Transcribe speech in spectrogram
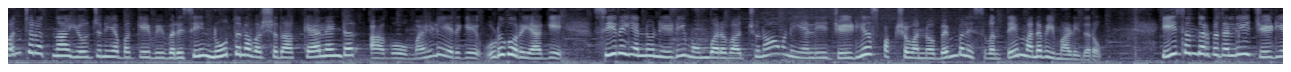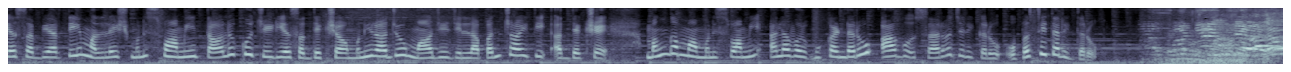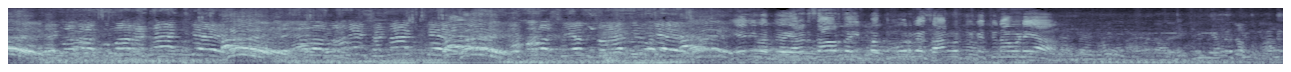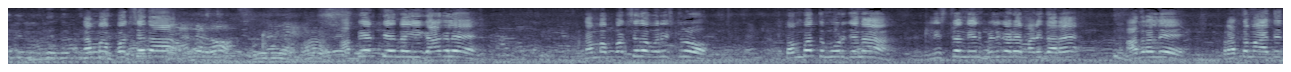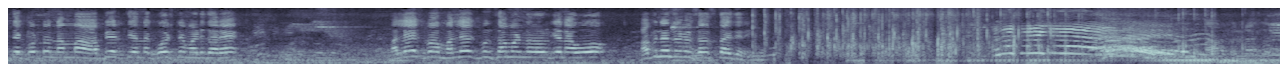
ಪಂಚರತ್ನ ಯೋಜನೆಯ ಬಗ್ಗೆ ವಿವರಿಸಿ ನೂತನ ವರ್ಷದ ಕ್ಯಾಲೆಂಡರ್ ಹಾಗೂ ಮಹಿಳೆಯರಿಗೆ ಉಡುಗೊರೆಯಾಗಿ ಸೀರೆಯನ್ನು ನೀಡಿ ಮುಂಬರುವ ಚುನಾವಣೆಯಲ್ಲಿ ಜೆಡಿಎಸ್ ಪಕ್ಷವನ್ನು ಬೆಂಬಲಿಸುವಂತೆ ಮನವಿ ಮಾಡಿದರು. ಈ ಸಂದರ್ಭದಲ್ಲಿ ಜೆಡಿಎಸ್ ಅಭ್ಯರ್ಥಿ ಮಲ್ಲೇಶ್ ಮುನಿಸ್ವಾಮಿ, ತಾಲೂಕು ಜೆಡಿಎಸ್ ಅಧ್ಯಕ್ಷ ಮುನಿರಾಜು, ಮಾಜಿ ಜಿಲ್ಲಾ ಪಂಚಾಯಿತಿ ಅಧ್ಯಕ್ಷೆ ಮಂಗಮ್ಮ ಮುನಿಸ್ವಾಮಿ ಹಲವು ಮುಖಂಡರು ಹಾಗೂ ಸಾರ್ವಜನಿಕರು ಉಪಸ್ಥಿತರಿದ್ದರು. ಏನಿವತ್ತು? ಎರಡು ಸಾವಿರದ ಇಪ್ಪತ್ತ್ ಮೂರನೇ ಸಾರ್ವತ್ರಿಕ ಚುನಾವಣೆಯ ನಮ್ಮ ಪಕ್ಷದ ಅಭ್ಯರ್ಥಿಯನ್ನು ಈಗಾಗಲೇ ನಮ್ಮ ಪಕ್ಷದ ವರಿಷ್ಠರು ತೊಂಬತ್ತ್ ಮೂರು ಜನ ಲಿಸ್ಟನ್ನು ಏನು ಬಿಡುಗಡೆ ಮಾಡಿದ್ದಾರೆ. ಅದರಲ್ಲಿ ಪ್ರಥಮ ಆದ್ಯತೆ ಕೊಟ್ಟು ನಮ್ಮ ಅಭ್ಯರ್ಥಿಯನ್ನು ಘೋಷಣೆ ಮಾಡಿದ್ದಾರೆ. ಮಲ್ಲೇಶ್ ಬಾ, ಮಲ್ಲೇಶ್ ಮುನ್ಸಾಮಣ್ಣನವ್ರಿಗೆ ನಾವು ಅಭಿನಂದನೆಗಳು ಸಲ್ಲಿಸ್ತಾ ಇದ್ದೀನಿ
